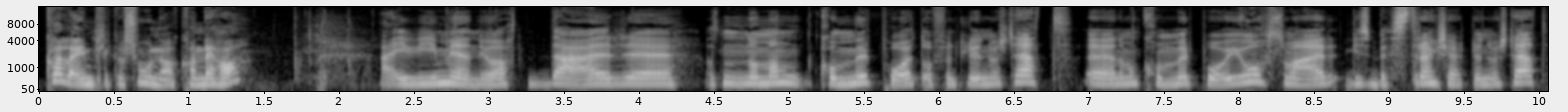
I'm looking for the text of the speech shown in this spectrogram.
Hvilke implikasjoner kan det ha? Nei, Vi mener jo at det er eh, altså Når man kommer på et offentlig universitet, eh, når man kommer på UiO, som er Norges best rangerte universitet,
